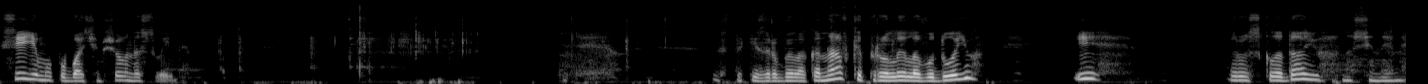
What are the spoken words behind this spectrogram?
сіємо, побачимо, що в нас вийде. Ось такі зробила канавки, пролила водою і розкладаю насінини.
